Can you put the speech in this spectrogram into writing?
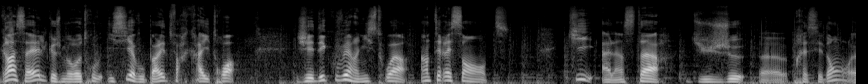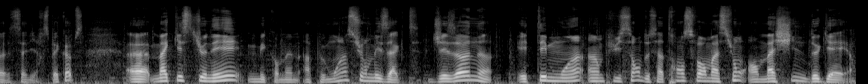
grâce à elle que je me retrouve ici à vous parler de Far Cry 3. J'ai découvert une histoire intéressante qui, à l'instar du jeu euh, précédent, euh, c'est-à-dire Spec Ops, euh, m'a questionné, mais quand même un peu moins, sur mes actes. Jason est témoin impuissant de sa transformation en machine de guerre.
